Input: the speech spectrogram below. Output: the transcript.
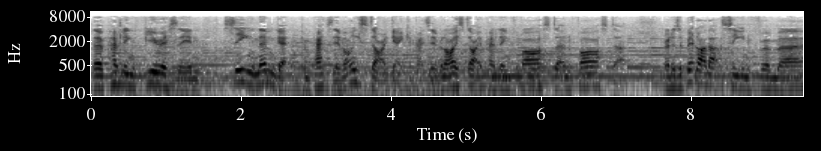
they were pedaling furiously, and seeing them get competitive, I started getting competitive, and I started pedaling faster and faster. And it's a bit like that scene from uh,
